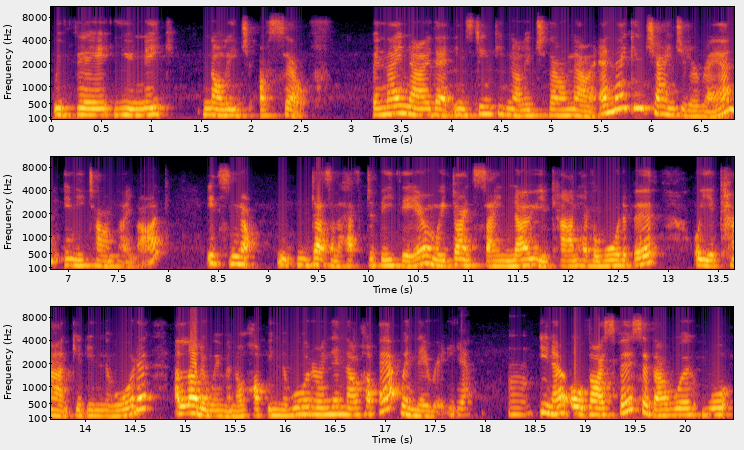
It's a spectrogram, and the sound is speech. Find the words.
with their unique knowledge of self. When they know that instinctive knowledge, they'll know it. And they can change it around anytime they like. It's not doesn't have to be there. And we don't say no, you can't have a water birth or you can't get in the water. A lot of women will hop in the water and then they'll hop out when they're ready. Yeah. Mm. You know, or vice versa. They'll work, work,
